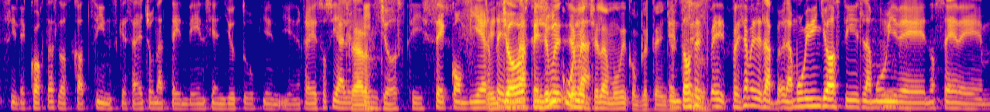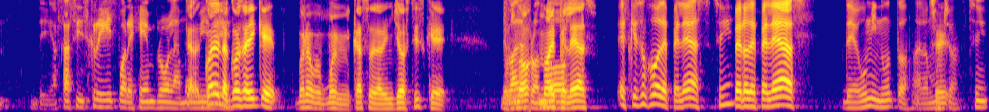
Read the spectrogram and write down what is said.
si le cortas los cutscenes, que se ha hecho una tendencia en YouTube y en, y en redes sociales, Claro. Injustice. se convierte en, En una Justice, yo me, película. yo me eché la movie completa en Justice. Entonces, eh, precisamente la, la movie de Injustice, la movie de, no sé, de, de Assassin's Creed, por ejemplo, la Claro, movie ¿Cuál es de- la cosa ahí que, bueno, bueno, en el caso de la de Injustice, que pues, no, hay 2. peleas? Es que es un juego de peleas. Sí. Pero de peleas de un minuto a lo Sí. mucho. Sí,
